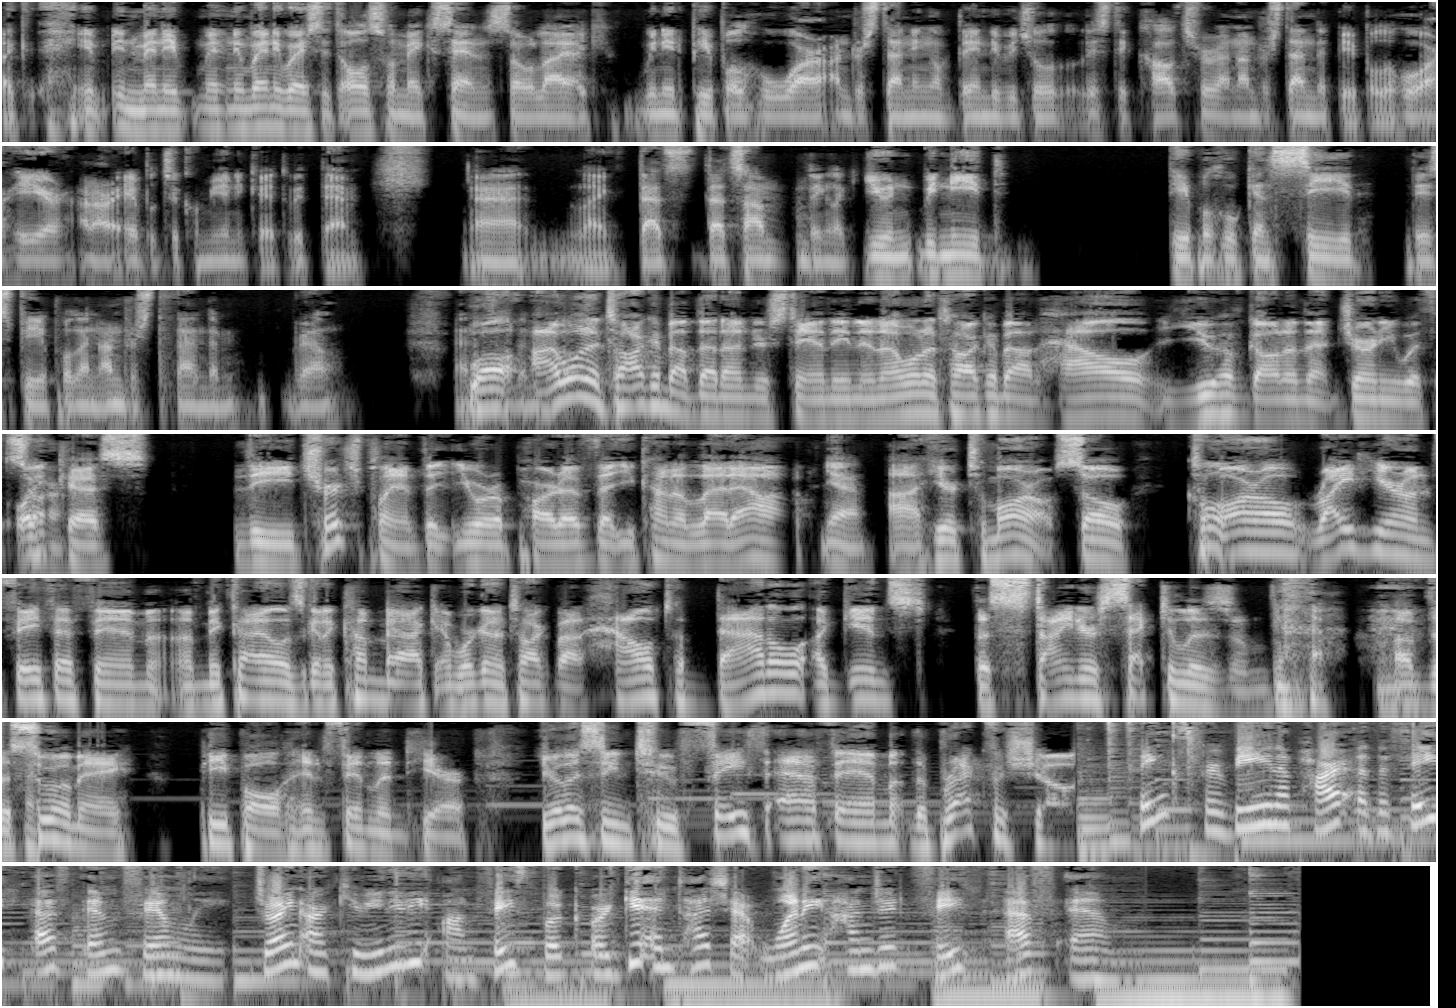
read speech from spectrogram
like in, in many, many, many ways, it also makes sense. So like we need people who are understanding of the individualistic culture and understand the people who are here and are able to communicate with them. Uh, like that's, that's something like you, we need people who can see these people and understand them well. Well, them- I want to talk about that understanding and I want to talk about how you have gone on that journey with Sure. Oikos, the church plant that you were a part of that you kind of let out Yeah. uh, here tomorrow. So Cool. tomorrow, right here on Faith FM, uh, Mikhail is going to come back and we're going to talk about how to battle against the Steiner secularism of the Suomi people in Finland here. You're listening to Faith FM, The Breakfast Show. Thanks for being a part of the Faith FM family. Join our community on Facebook or get in touch at 1 800 Faith FM.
